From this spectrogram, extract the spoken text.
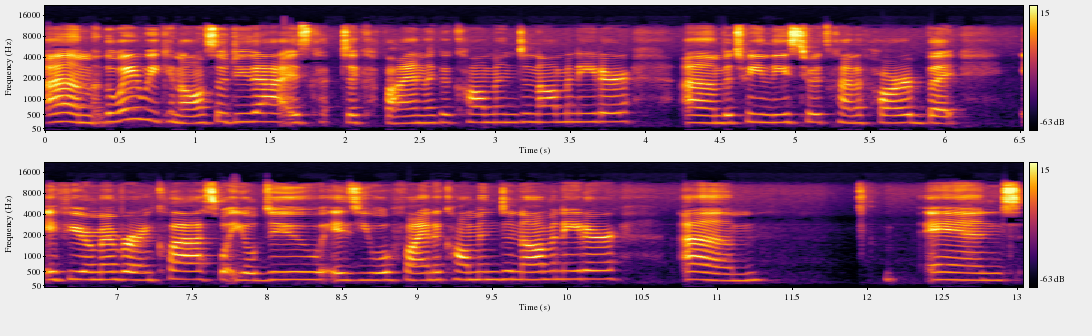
Um, the way we can also do that is to find like a common denominator. Um, between these two, it's kind of hard, but if you remember in class, what you'll do is you will find a common denominator. Um, and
